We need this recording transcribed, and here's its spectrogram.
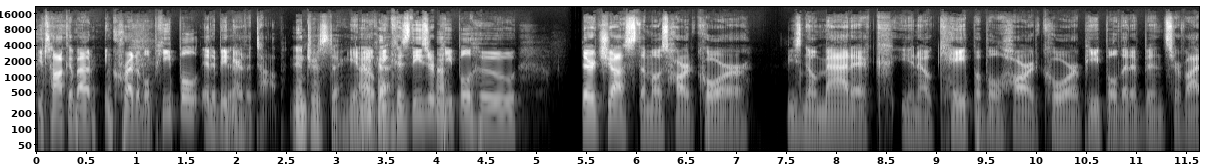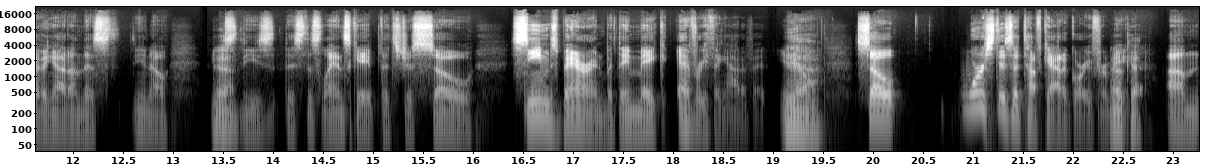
You talk about incredible people, it'd be Yeah. near the top. Interesting. You know, okay. because these are Huh. people who they're just the most hardcore, these nomadic, you know, capable, hardcore people that have been surviving out on this, you know, these Yeah. these this this landscape that's just so seems barren, but they make everything out of it. You yeah. know? So worst is a tough category for me. Okay. Um,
